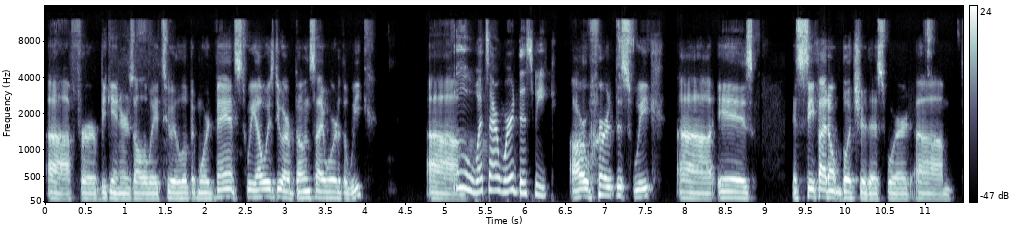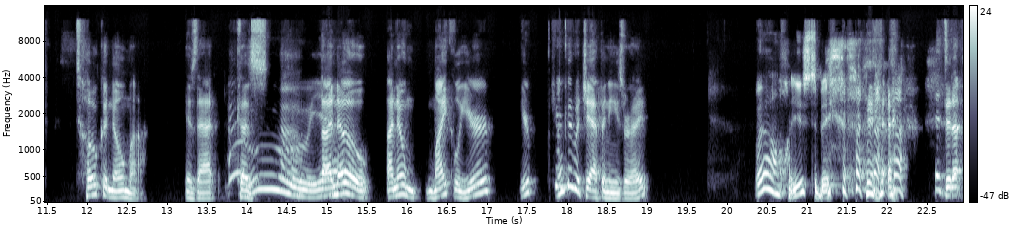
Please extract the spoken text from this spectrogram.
uh, for beginners all the way to a little bit more advanced. We always do our bonsai word of the week. Um, Ooh, what's our word this week? Our word this week uh, is, let's see if I don't butcher this word. Um, tokonoma. Is that because yeah. I know I know Michael, you're you're you're good with Japanese, right? Well, it used to be. Did I?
